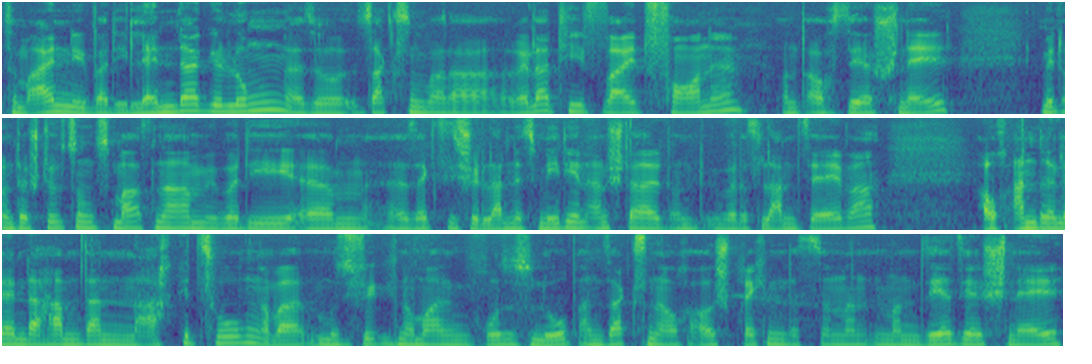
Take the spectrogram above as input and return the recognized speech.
zum einen über die Länder gelungen. Also Sachsen war da relativ weit vorne und auch sehr schnell mit Unterstützungsmaßnahmen über die ähm, Sächsische Landesmedienanstalt und über das Land selber. Auch andere Länder haben dann nachgezogen, aber muss ich wirklich nochmal ein großes Lob an Sachsen auch aussprechen, dass man, man sehr, sehr schnell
